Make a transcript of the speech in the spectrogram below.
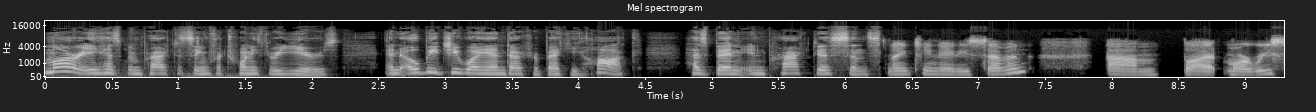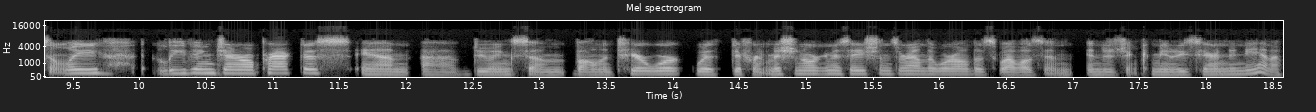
Mairi has been practicing for 23 years, and OBGYN Dr. Becky Haak has been in practice since 1987. Um, but more recently, leaving general practice and uh, doing some volunteer work with different mission organizations around the world, as well as in indigent communities here in Indiana.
